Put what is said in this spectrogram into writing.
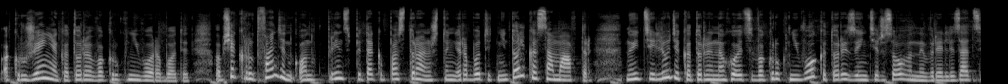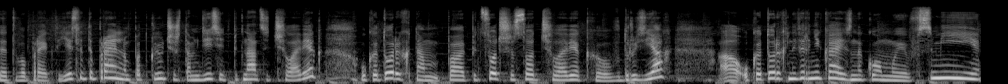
окружение, которое вокруг него работает. Вообще краудфандинг, он в принципе так и построен, что не работает не только сам автор, но и те люди, которые находятся вокруг него, которые заинтересованы в реализации этого проекта. Если ты правильно подключишь там 10-15 человек, у которых там по 500-600 человек в друзьях, у которых наверняка есть знакомые в СМИ,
